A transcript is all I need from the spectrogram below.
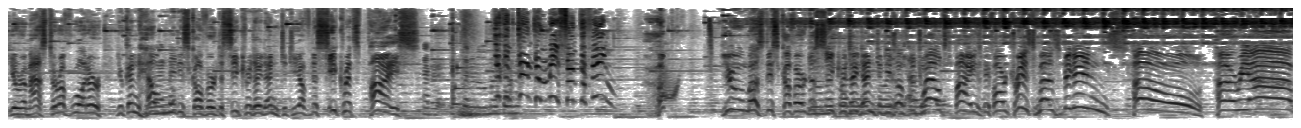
You're a master of water. You can help me discover the secret identity of the secret spies. Aduh, kita normal You can count on me, Santa Thing! You must discover the secret identities of the 12 spies before Christmas begins! Oh, hurry up!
